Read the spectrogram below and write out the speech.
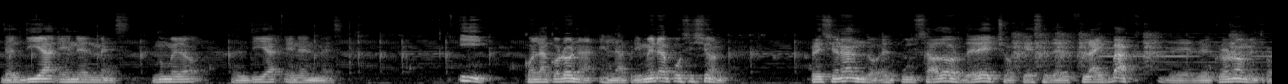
del día en el mes. Número del día en el mes. Y con la corona en la primera posición, presionando el pulsador derecho, que es el del flyback del cronómetro,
